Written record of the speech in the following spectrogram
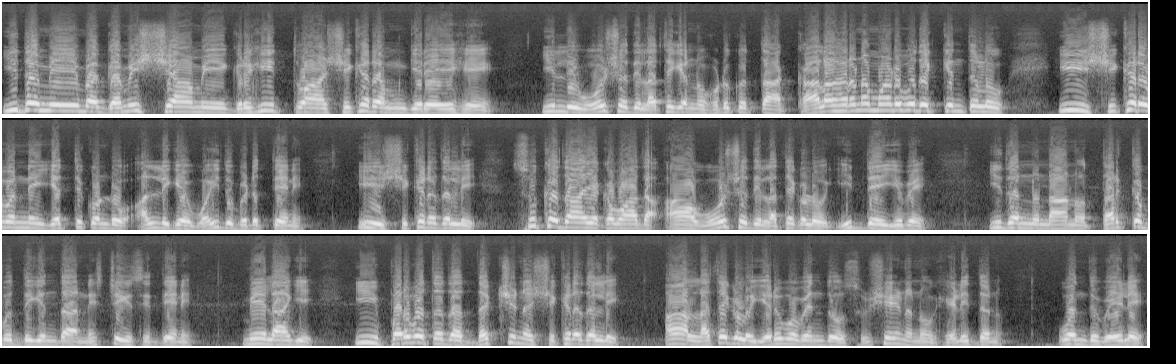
ಇದಮೇವ ಗಮಿಷ್ಯಾಮಿ ಗೃಹೀತ್ವ ಶಿಖರಂ ಗಿರೇಹೆ. ಇಲ್ಲಿ ಔಷಧಿ ಲತೆಯನ್ನು ಹುಡುಕುತ್ತಾ ಕಾಲಹರಣ ಮಾಡುವುದಕ್ಕಿಂತಲೂ ಈ ಶಿಖರವನ್ನೇ ಎತ್ತಿಕೊಂಡು ಅಲ್ಲಿಗೆ ಒಯ್ದು ಬಿಡುತ್ತೇನೆ. ಈ ಶಿಖರದಲ್ಲಿ ಸುಖದಾಯಕವಾದ ಆ ಔಷಧಿ ಲತೆಗಳು ಇದ್ದೇ ಇವೆ. ಇದನ್ನು ನಾನು ತರ್ಕಬುದ್ಧಿಯಿಂದ ನಿಶ್ಚಯಿಸಿದ್ದೇನೆ. ಮೇಲಾಗಿ ಈ ಪರ್ವತದ ದಕ್ಷಿಣ ಶಿಖರದಲ್ಲಿ ಆ ಲತೆಗಳು ಇರುವವೆಂದು ಸುಷೇಣನು ಹೇಳಿದ್ದನು. ಒಂದು ವೇಳೆ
